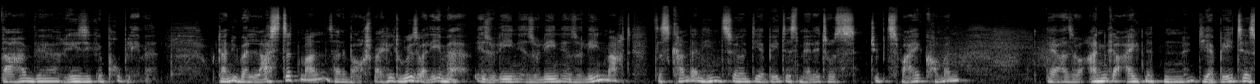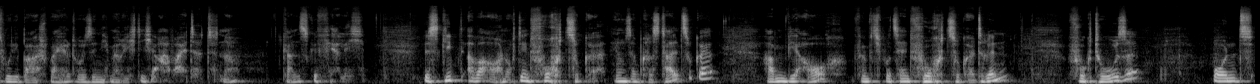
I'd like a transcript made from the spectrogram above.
Da haben wir riesige Probleme. Und dann überlastet man seine Bauchspeicheldrüse, weil die immer Insulin, Insulin, Insulin macht. Das kann dann hin zur Diabetes mellitus Typ 2 kommen, der also angeeigneten Diabetes, wo die Bauchspeicheldrüse nicht mehr richtig arbeitet. Ne? Ganz gefährlich. Es gibt aber auch noch den Fruchtzucker. In unserem Kristallzucker haben wir auch 50% Fruchtzucker drin, Fructose. Und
